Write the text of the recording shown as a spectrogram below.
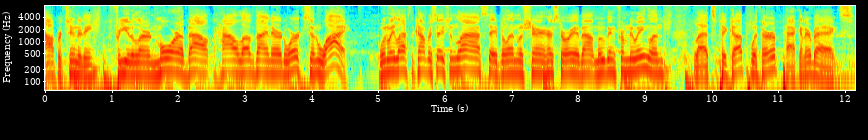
opportunity for you to learn more about how Love Thy Nerd works and why. When we left the conversation last, April Lynn was sharing her story about moving from New England. Let's pick up with her packing her bags.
